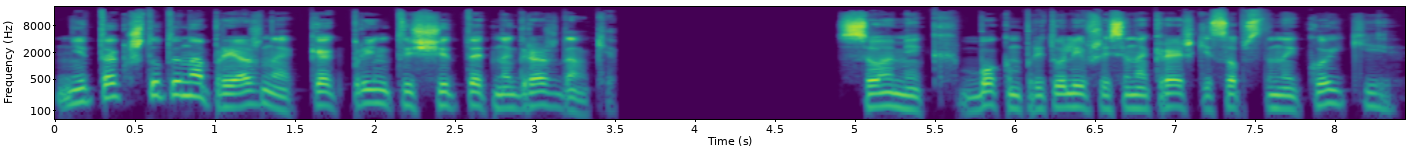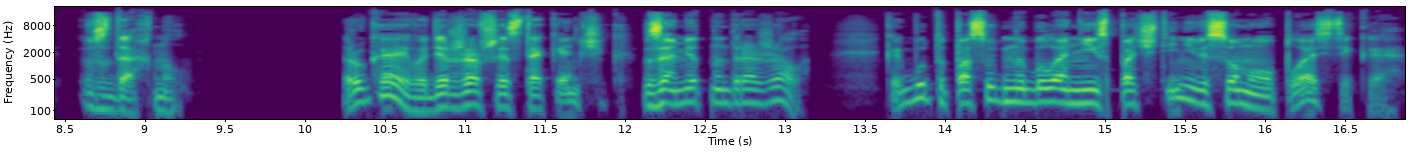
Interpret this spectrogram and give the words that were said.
не так что ты напряжно, как принято считать на гражданке. Сомик, боком притулившийся на краешке собственной койки, вздохнул. Рука его, державшая стаканчик, заметно дрожала, как будто посудина была не из почти невесомого пластика,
